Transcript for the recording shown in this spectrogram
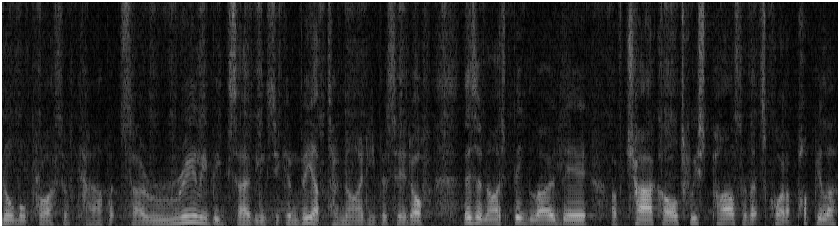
normal price of carpet. So really big savings. You can be up to 90% off. There's a nice big load there of charcoal twist pile. So that's quite a popular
